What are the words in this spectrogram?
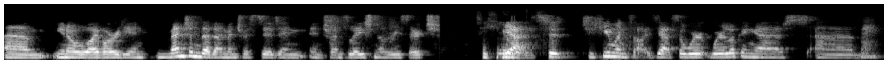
Um, you know, I've already mentioned that I'm interested in in translational research. To humans. Yeah, to, to human size. Yeah, so we're we're looking at um,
